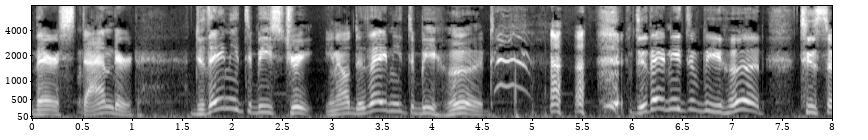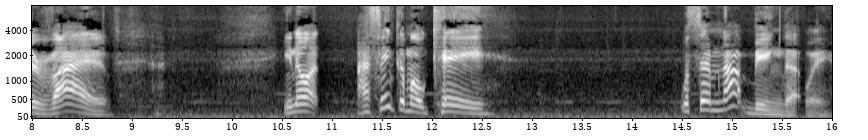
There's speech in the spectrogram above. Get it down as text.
their standard? Do they need to be street? You know, do they need to be hood? Do they need to be hood to survive? You know what? I think I'm okay with them not being that way.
